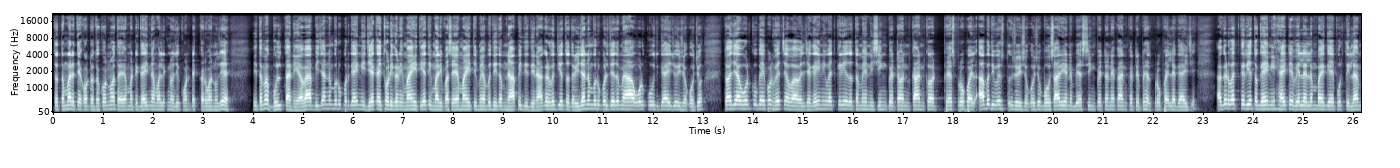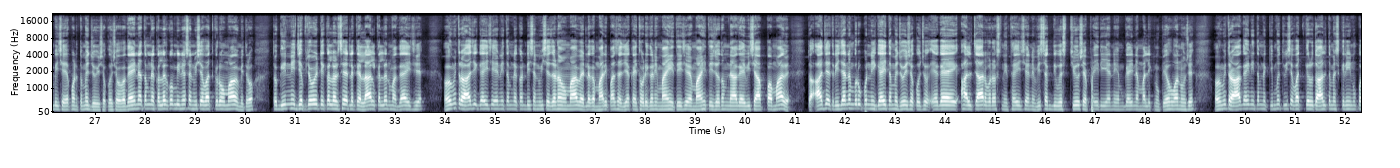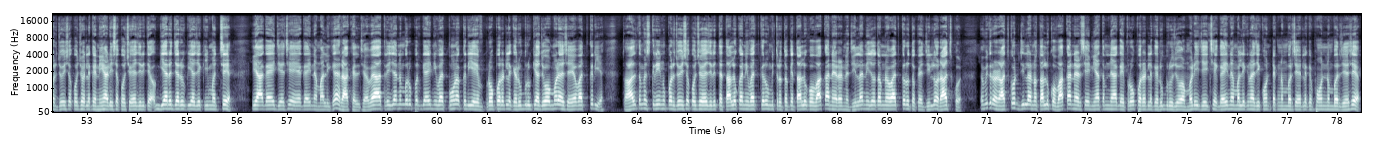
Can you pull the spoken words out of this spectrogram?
તો તમારે ત્યાં ખોટો ધક્કો ન થાય. એ માટે ગાયના માલિકનો જે કોન્ટેક કરવાનું છે એ તમે ભૂલતા નહીં. હવે આ બીજા નંબર ઉપર ગાયની જે કાંઈ થોડી ઘણી માહિતી હતી, મારી પાસે એ માહિતી મેં બધી તમને આપી દીધી ને આગળ વધીએ તો ત્રીજા નંબર ઉપર જે તમે આ ઓળખું જ ગાય જોઈ શકો છો, તો આજે આ ઓળખું ગાય પણ વેચાવા આવેલ છે. ગાયની વાત કરીએ તો તમે એની સિંગ પેટર્ન કાનકટ ફેસ પ્રોફાઇલ આ બધી વસ્તુ જોઈ શકો છો. બહુ સારી અને બેસ્ટ સિંગ પેટર્ન એ કાનકટે ફેસ પ્રોફાઇલે ગાય છે. આગળ વાત કરીએ તો ગાયની હાઇટે વેલે લંબાઈ, ગાય પૂરતી લાંબી છે એ પણ તમે જોઈ શકો છો. હવે ગાયના તમને કલર કોમ્બિનેશન વિશે વાત કરવામાં આવે મિત્રો, તો ગીરની જે પ્યોરિટી કલર છે, એટલે કે લાલ કલરમાં ગાય છે. હવે મિત્રો, આજે ગાય છે એની તમને કન્ડિશન વિશે જણાવવામાં આવે, એટલે કે મારી પાસે જે કંઈ થોડી ઘણી માહિતી છે, માહિતી જો તમને આ ગાય વિશે આપવામાં આવે, તો આજે ત્રીજા નંબર ઉપરની ગાય તમે જોઈ શકો છો, એ ગાય હાલ ચાર વર્ષની થઈ છે અને વીસક દિવસ થયું છે ફેરી અને એમ ગાયના માલિકનું કહેવાનું છે. હવે મિત્રો, આ ગાયની તમને કિંમત વિશે વાત કરું તો હાલ તમે સ્ક્રીન ઉપર જોઈ શકો છો એટલે કે નિહાળી શકો છો. એ જ રીતે અગિયાર હજાર રૂપિયા જે કિંમત છે, એ આ ગાય જે છે, એ ગાયના માલિકે રાખેલ છે. હવે આ ત્રીજા નંબર ઉપર ગાયની વાત પૂર્ણ કરીએ પ્રોપર એટલે કે રૂબરૂ ક્યાં જોવા મળે છે, એ વાત કરીએ. તો હાલ તમે સ્ક્રીન ઉપર જોઈ શકો છો, એ જ રીતે તાલુકાની વાત કરું મિત્રો, તો કે તાલુકો વાંકાનેર અને જિલ્લાની જો તમને વાત કરું તો કે જિલ્લો રાજકોટ. તો મિત્રો, રાજકોટ જિલ્લાનો તાલુકો વાંકાનેર છે ત્યાં તમને આ ગાય પ્રોપર એટલે કે રૂબરૂ જોવા મળી જાય છે. ગાયના માલિકના જે કોન્ટેક નંબર છે, એટલે કે ફોન નંબર જે છે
